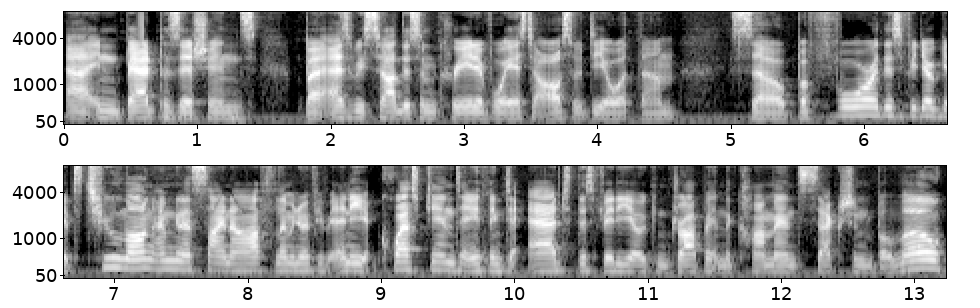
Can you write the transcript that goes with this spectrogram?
uh, in bad positions. But as we saw, there's some creative ways to also deal with them. So before this video gets too long, I'm going to sign off. Let me know if you have any questions, anything to add to this video. You can drop it in the comments section below.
